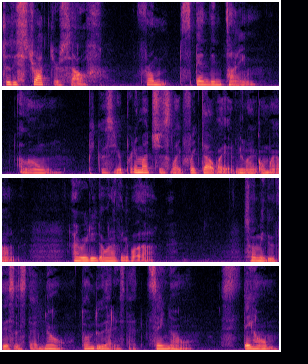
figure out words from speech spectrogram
to distract yourself from spending time alone because you're pretty much just like freaked out by it. You're like, oh my God, I really don't want to think about that. So let me do this instead. No, don't do that instead. Say no. Stay home.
